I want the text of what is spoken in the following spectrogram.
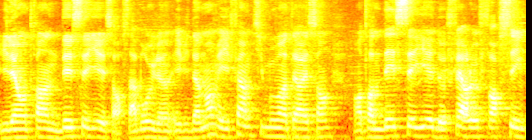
il est en train d'essayer, ça, ça brûle hein, évidemment, mais il fait un petit move intéressant, en train d'essayer de faire le forcing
